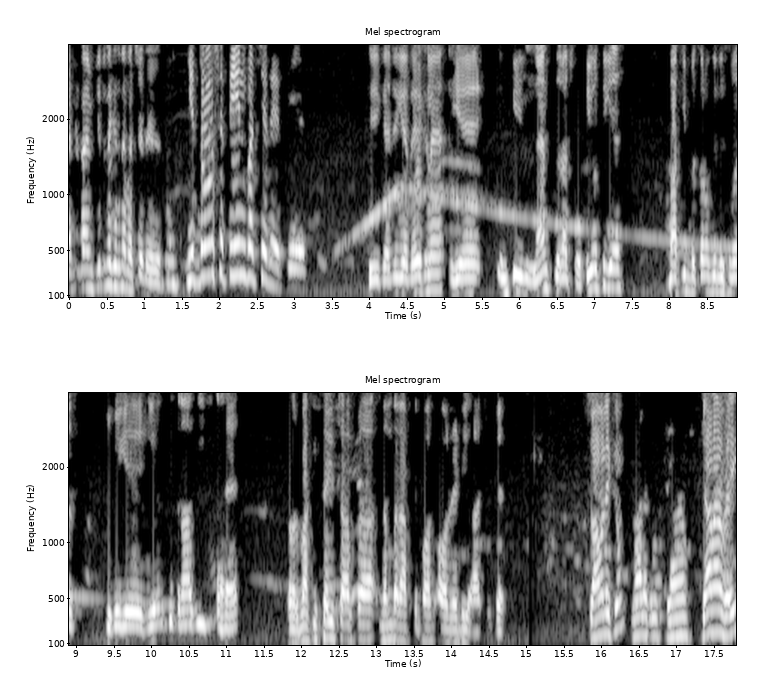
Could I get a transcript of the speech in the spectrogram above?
एट टाइम कितने कितने बच्चे दे देते हैं? ये दो से तीन बच्चे देते हैं। ठीक है जी ये देख लें ये इनकी लेंथ जरा छोटी होती है। बाकी बकरों की नस्बत क्योंकि ये हिरन की तरह की है। और बाकी सही साहब का नंबर आपके पास ऑलरेडी आ चुका है। सलामकुम वालेकुम। सलाम। क्या नाम भाई?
